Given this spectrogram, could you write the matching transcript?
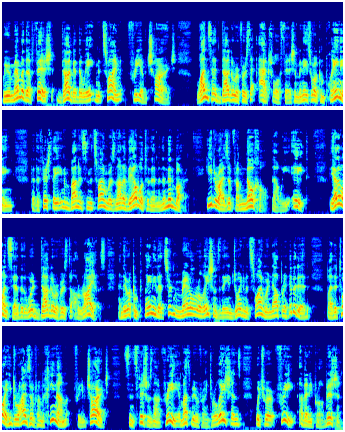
We remember the fish daga that we ate in Mitzrayim free of charge. One said daga refers to actual fish, and Bnei Israel complaining that the fish they ate in abundance in Mitzrayim was not available to them in the midbar. He derives it from nochal, that we ate. The other one said that the word daga refers to arayos, and they were complaining that certain marital relations they enjoyed in Mitzrayim were now prohibited by the Torah. He derives it from chinam, free of charge. Since fish was not free, it must be referring to relations which were free of any prohibition.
